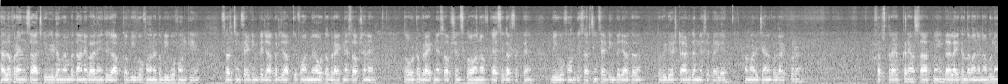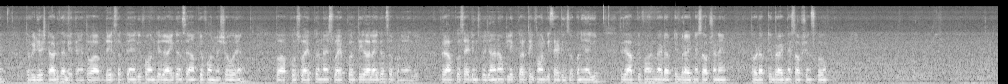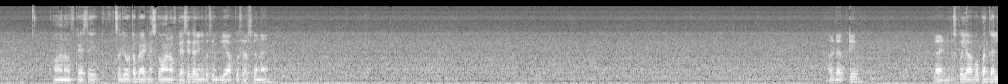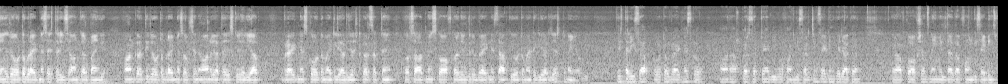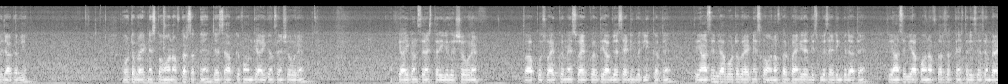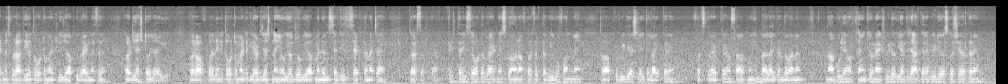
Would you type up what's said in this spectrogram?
Hello friends आज की video में हम बताने वाले हैं कि जो आपका वीवो फ़ोन है तो वीवो फ़ोन की सर्चिंग सेटिंग पे जाकर जो आपके फ़ोन में ऑटो ब्राइटनेस ऑप्शन है तो ऑटो ब्राइटनेस ऑप्शंस को ऑन ऑफ़ कैसे कर सकते हैं वीवो फ़ोन की सर्चिंग सेटिंग पे जाकर तो वीडियो स्टार्ट करने से पहले हमारे चैनल को लाइक करें सब्सक्राइब करें और साथ में ही बेल आइकन दबाना ना भूलें। तो वीडियो स्टार्ट कर लेते हैं। तो आप देख सकते हैं कि फ़ोन के जो आइकन्स हैं, आपके फ़ोन में शो हो रहे हैं। तो आपको स्वाइप करना है। स्वाइप करते ही वाला आइकन ओपन आएँगे फिर आपको सेटिंग्स पे जाना हो क्लिक करते ही फ़ोन की सेटिंग्स ओपन ही आएगी। फिर आपके फ़ोन में अडेप्टिव ब्राइटनेस ऑप्शन है। तो अडेप्टिव ब्राइटनेस ऑप्शंस को ऑन ऑफ़ कैसे सॉरी ऑटो ब्राइटनेस को ऑन ऑफ़ कैसे करेंगे तो सिंपली आपको सर्च करना है। अडेप्टिव ब्राइटनेस इसको ही आप ओपन कर लेंगे, जो ऑटो ब्राइटनेस है, इस तरीके से ऑन कर पाएँगे। ऑन करती जो ऑटो ब्राइटनेस ऑप्शन ऑन हो जाता है, इसके ज़रिए आप ब्राइटनेस को ऑटोमेटिकली एडजस्ट कर सकते हैं और साथ में इसको ऑफ़ कर देंगे तो जो ब्राइटनेस आपकी ऑटोमेटिकली एडजस्ट नहीं होगी। तो इस तरीके से आप ऑटो ब्राइटनेस को ऑन ऑफ़ कर सकते हैं वीवो फ़ोन की सर्चिंग सेटिंग पे जाकर। और आपको ऑप्शंस नहीं मिलता तो आप फ़ोन की सेटिंग्स पे जाकर भी ऑटो ब्राइटनेस को ऑन ऑफ़ कर सकते हैं, जैसे आपके फ़ोन के आइकन्स शो हो रहे हैं। आपके आइकन से इस तरीके से शो हो रहे हैं। तो आपको स्वाइप करना है स्वाइप करते आप जैसे सेटिंग पे क्लिक करते हैं। तो यहाँ से भी आप ऑटो ब्राइटनेस को ऑन ऑफ़ कर पाएँगे, जैसे डिस्प्ले सेटिंग पे जाते हैं। तो यहाँ से भी आप ऑन ऑफ़ कर सकते हैं, इस तरीके से हम ब्राइटनेस बढ़ा दिया तो ऑटोमेटिकली जो आपकी ब्राइटनेस है एडजस्ट हो जाएगी। और ऑफ़ कर देंगे तो ऑटोमेटिकली एडजस्ट नहीं होगी और जो भी आप मैनुअल सेटिंग से सेट करना चाहें, कर सकते हैं। तो इस तरीके से ऑटो ब्राइटनेस को ऑन ऑफ़ कर सकते हैं वीवो फ़ोन में। तो आपको वीडियो अच्छी लगी तो लाइक करें सब्सक्राइब करें और साथ में ही बेल आइकन दबाना। ना भूलें और थैंक यू नेक्स्ट वीडियो के लिए इंतज़ार करें वीडियोस को शेयर करें।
